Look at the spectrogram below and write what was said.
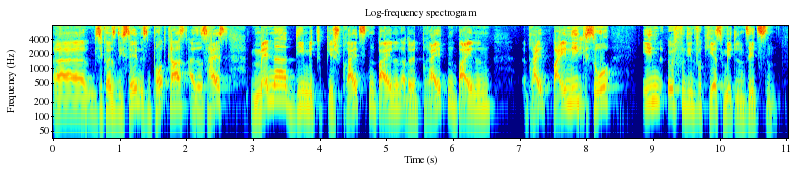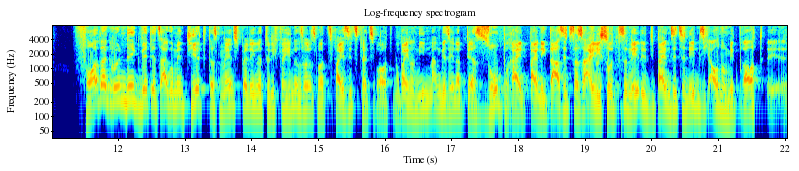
Äh, Sie können es nicht sehen, ist ein Podcast. Also das heißt, Männer, die mit gespreizten Beinen oder mit breiten Beinen, breitbeinig so in öffentlichen Verkehrsmitteln sitzen. Vordergründig wird jetzt argumentiert, dass Manspreading natürlich verhindern soll, dass man zwei Sitzplätze braucht. Wobei ich noch nie einen Mann gesehen habe, der so breitbeinig da sitzt, dass er eigentlich so ne- die beiden Sitze neben sich auch noch mitbraucht. Äh,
